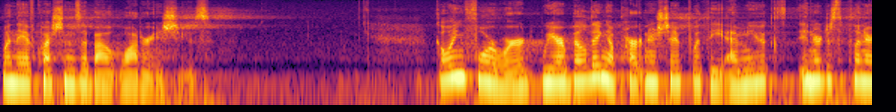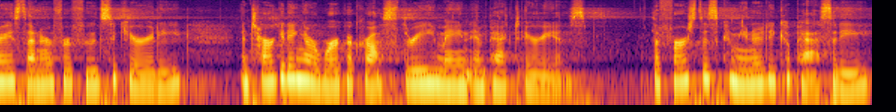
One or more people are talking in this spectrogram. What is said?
when they have questions about water issues. Going forward, we are building a partnership with the MU Interdisciplinary Center for Food Security and targeting our work across three main impact areas. The first is community capacity,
